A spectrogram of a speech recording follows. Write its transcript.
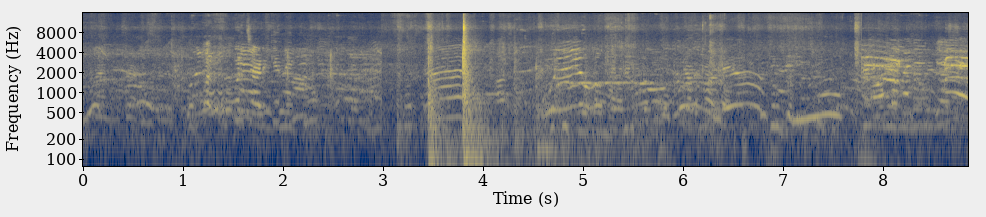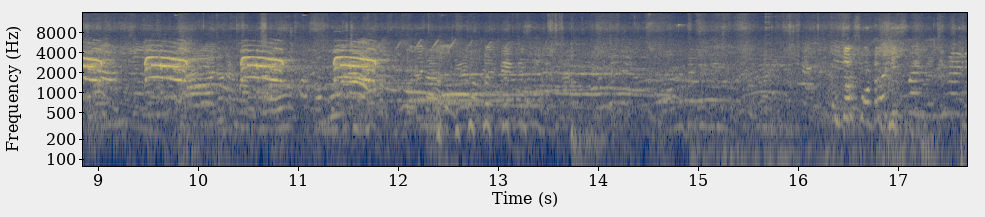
ऊपर ऊपर चढ़ के देखो उधर फ़ोटो खींच।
